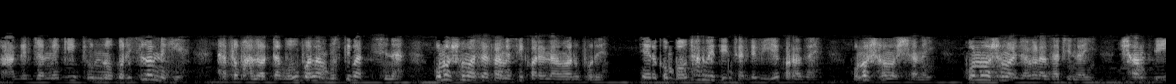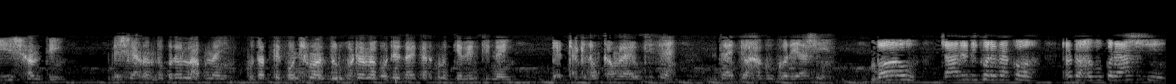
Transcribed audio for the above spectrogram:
আগের জন্মে কি পূর্ণ করেছিলাম নাকি? এত ভালো একটা বউ পেলাম বুঝতে পারছি না। কোনো সমস্যা করে না আমার উপরে। এরকম বউ থাকলে তিন চারটে বিয়ে করা যায়। কোনো সমস্যা নেই কোনো সময় ঝগড়াঝাটি নাই। শান্তি শান্তি। বেশি আনন্দ করে লাভ নাই। কোথার থেকে কোন সময় দুর্ঘটনা ঘটে যায় তার কোনো গ্যারেন্টি নেই। পেটটা কিরম কামড়ায় উঠিছে। যাই তো হাগু করে আসি। বউ, চা রেডি করে রাখো। একটু হাগু করে আসছি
